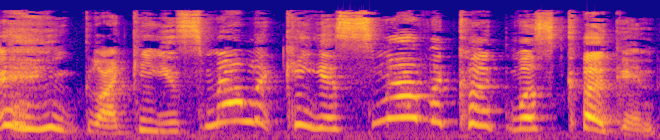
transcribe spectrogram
like can you smell it can you smell the cook what's cooking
